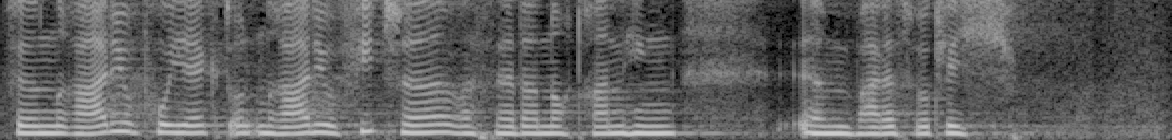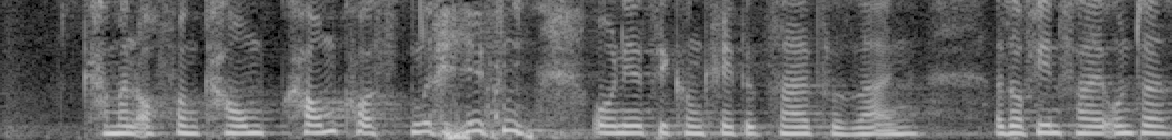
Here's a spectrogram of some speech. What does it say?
Für ein Radioprojekt und ein Radio-Feature, was ja dann noch dran hing, ähm, war das wirklich kann man auch von kaum, kaum Kosten reden, ohne jetzt die konkrete Zahl zu sagen. Also auf jeden Fall unter,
